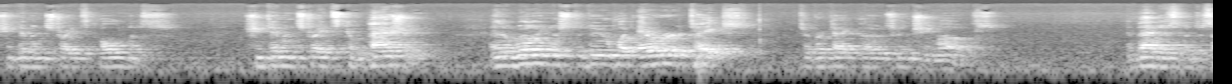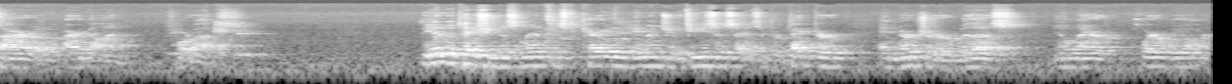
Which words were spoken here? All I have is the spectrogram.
She demonstrates boldness. She demonstrates compassion and the willingness to do whatever it takes to protect those whom she loves. And that is the desire of our God for us. The invitation this Lent is to carry the image of Jesus as a protector and nurturer with us no matter where we are.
